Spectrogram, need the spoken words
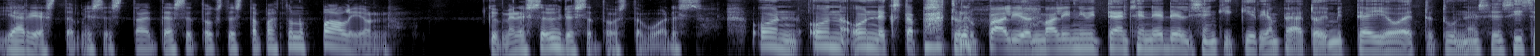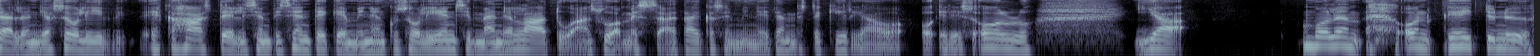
järjestämisestä, tai tässä, että onko tässä tapahtunut paljon kymmenessä toista vuodessa? On, on onneksi tapahtunut paljon. Mä olin nimittäin sen edellisenkin kirjan päätoimittaja jo, että tunnen sen sisällön. Ja se oli ehkä haasteellisempi sen tekeminen, kun se oli ensimmäinen laatuaan Suomessa. Että aikaisemmin ei tämmöistä kirjaa ole edes ollut. Ja Mole on kehittynyt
